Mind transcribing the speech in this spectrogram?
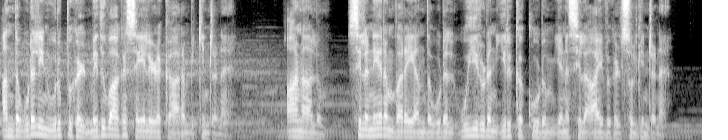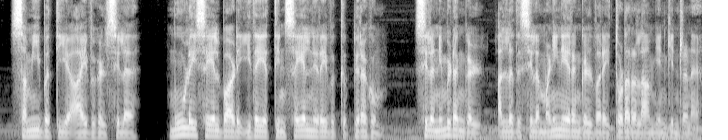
அந்த உடலின் உறுப்புகள் மெதுவாக செயலிழக்க ஆரம்பிக்கின்றன. ஆனாலும் சில நேரம் வரை அந்த உடல் உயிருடன் இருக்கக்கூடும் என சில ஆய்வுகள் சொல்கின்றன. சமீபத்திய ஆய்வுகள் சில மூளை செயல்பாடு இதயத்தின் செயல் நிறைவுக்குப் பிறகும் சில நிமிடங்கள் அல்லது சில மணி நேரங்கள் வரை தொடரலாம் என்கின்றன.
